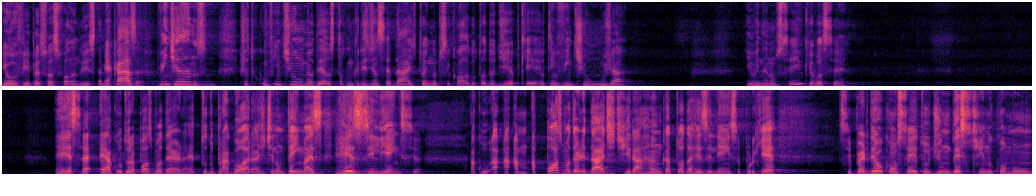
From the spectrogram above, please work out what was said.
Eu ouvi pessoas falando isso na minha casa. 20 anos, já estou com 21, meu Deus, estou com crise de ansiedade, estou indo no psicólogo todo dia, porque eu tenho 21 já. E eu ainda não sei o que eu vou ser. Essa é a cultura pós-moderna, é tudo para agora. A gente não tem mais resiliência. A, a, a, pós-modernidade tira, arranca toda a resiliência, porque se perdeu o conceito de um destino comum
